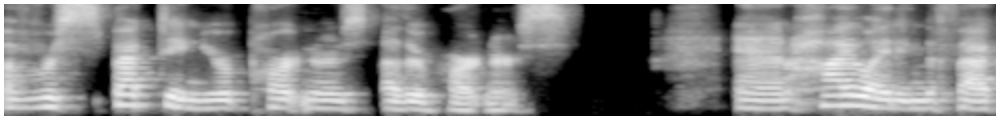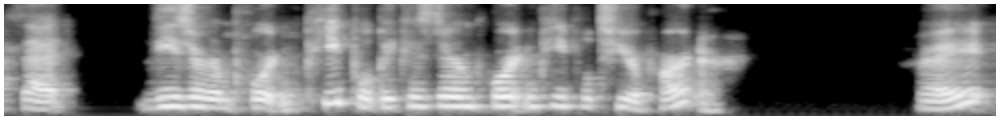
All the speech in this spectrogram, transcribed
of respecting your partner's other partners and highlighting the fact that these are important people because they're important people to your partner. Right.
